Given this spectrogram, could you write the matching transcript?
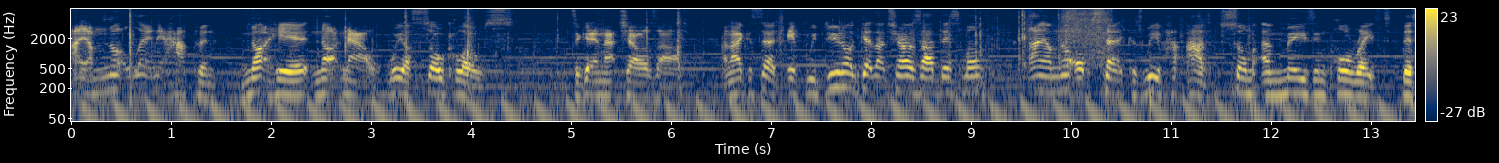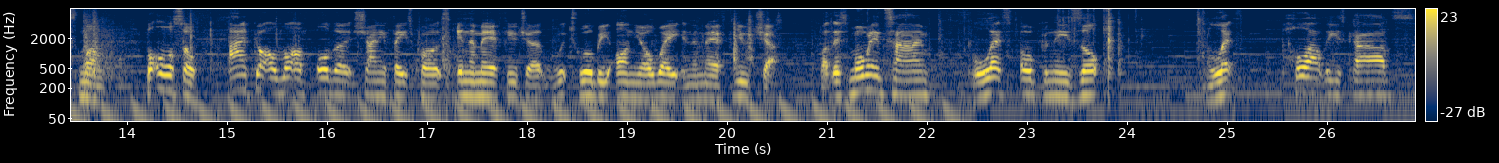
I am not letting it happen. Not here, not now. We are so close to getting that Charizard. And like I said, if we do not get that Charizard this month, I am not upset because we've had some amazing pull rates this month. But also, I've got a lot of other Shiny Fates products in the near future, which will be on your way in the near future. But this moment in time, let's open these up. Let's pull out these cards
